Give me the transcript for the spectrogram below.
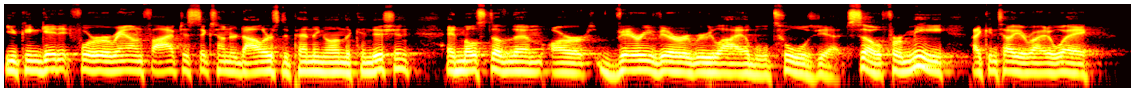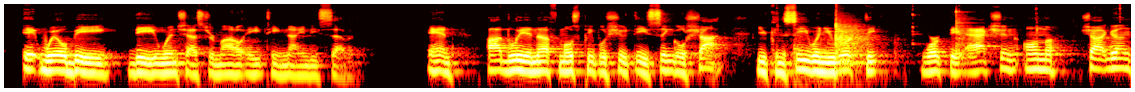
You can get it for around five to six hundred dollars depending on the condition, and most of them are very, very reliable tools yet. So for me, I can tell you right away, it will be the Winchester Model 1897. And oddly enough, most people shoot these single shot. You can see when you work the work the action on the shotgun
